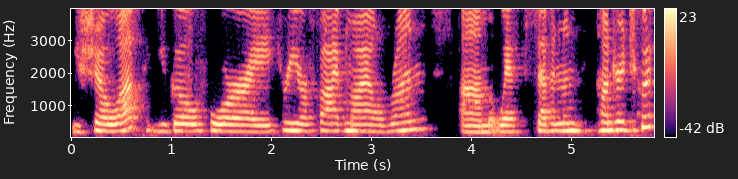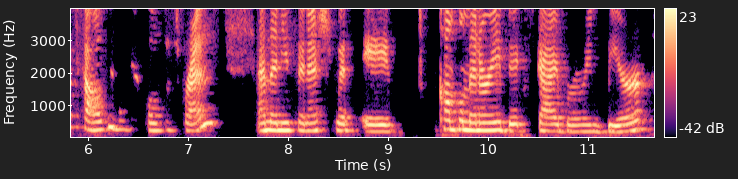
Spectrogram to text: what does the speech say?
You show up, you go for a three or five mile run um, with 700 to 1,000 of your closest friends. And then you finish with a complimentary Big Sky Brewing beer.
